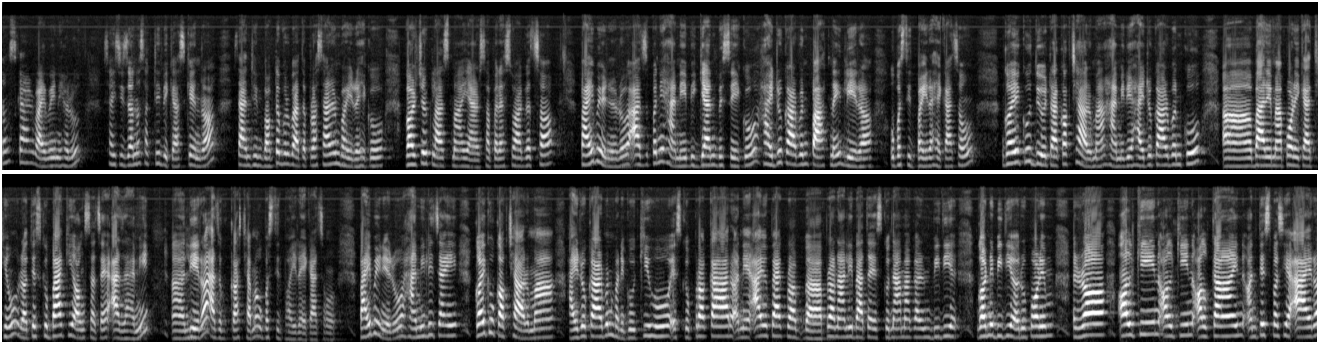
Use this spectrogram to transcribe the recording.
नमस्कार भाइ बहिनीहरू शैक्षिक जनशक्ति विकास केन्द्र सान्टिम भक्तपुरबाट प्रसारण भइरहेको भर्चुअल क्लासमा यहाँहरू सबैलाई स्वागत छ। भाइ बहिनीहरू आज पनि हामी विज्ञान विषयको हाइड्रोकार्बन पाठ नै लिएर उपस्थित भइरहेका छौँ। गएको दुईवटा कक्षाहरूमा हामीले हाइड्रोकार्बनको बारेमा पढेका थियौँ र त्यसको बाँकी अंश चाहिँ आज हामी लिएर आजको कक्षामा उपस्थित भइरहेका छौँ। भाइ बहिनीहरू हामीले चाहिँ गएको कक्षाहरूमा हाइड्रोकार्बन भनेको के हो यसको प्रकार अनि आयोप्याक प्र प्रणालीबाट यसको नामाकरण विधि गर्ने विधिहरू पढ्यौँ र अल्किन अल्किन अल्काइन अनि त्यसपछि आएर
